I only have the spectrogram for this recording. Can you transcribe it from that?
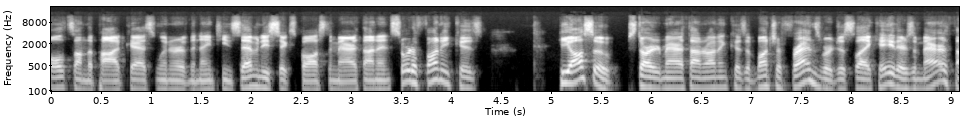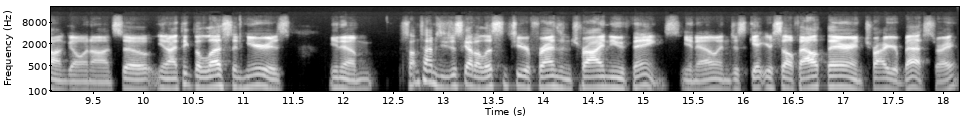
Fultz on the podcast, winner of the 1976 Boston Marathon, and it's sort of funny because he also started marathon running because a bunch of friends were just like, "Hey, there's a marathon going on." So you know, I think the lesson here is, you know. Sometimes you just got to listen to your friends and try new things, you know, and just get yourself out there and try your best, right?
